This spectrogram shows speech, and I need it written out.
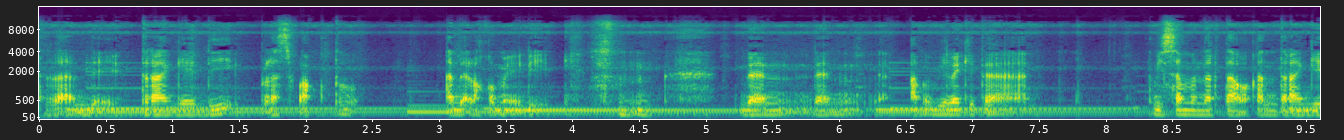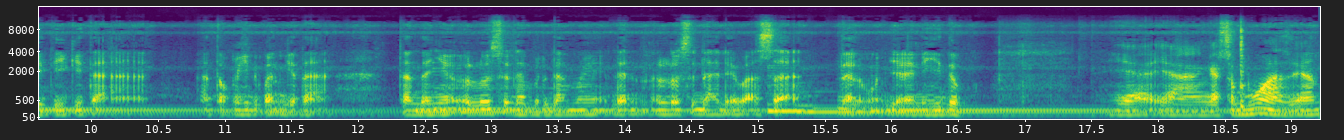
tragedi, tragedi plus waktu adalah komedi. Dan dan apabila kita bisa menertawakan tragedi kita atau kehidupan kita tandanya lu sudah berdamai dan lu sudah dewasa dalam menjalani hidup. Ya ya nggak semua sih kan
